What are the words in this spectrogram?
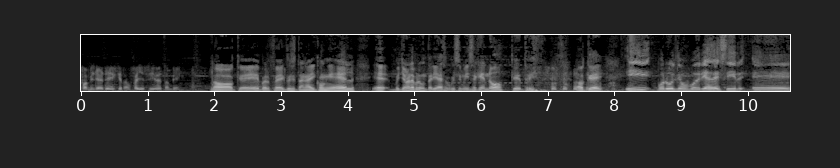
Familiares que están fallecidos bien. Ok, perfecto, si están ahí con él. Eh, yo no le preguntaría eso, porque si me dice que no, qué triste. Ok, y por último, ¿podrías decir eh,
